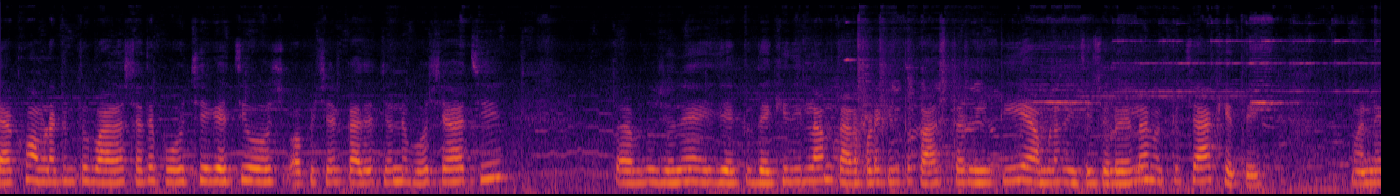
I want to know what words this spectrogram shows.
দেখো আমরা কিন্তু বাড়ার সাথে পৌঁছে গেছি ও অফিসের কাজের জন্য বসে আছি। তারপর দুজনে এই যে একটু দেখিয়ে দিলাম তারপরে কিন্তু কাজটা মিটিয়ে আমরা নিচে চলে এলাম একটু চা খেতে। মানে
